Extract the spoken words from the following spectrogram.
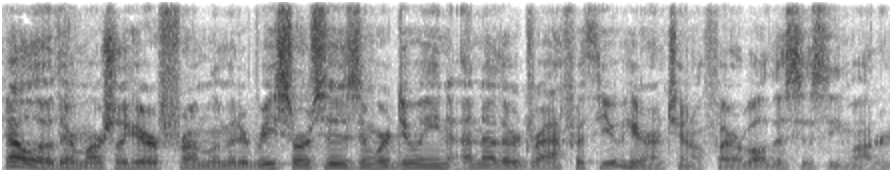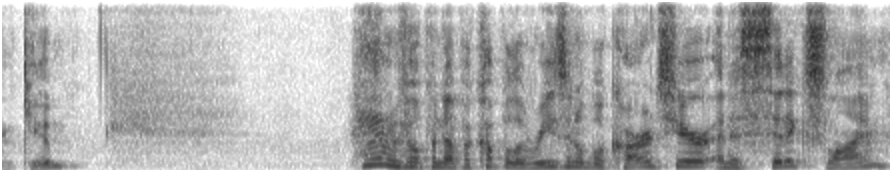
Hello there, Marshall here from Limited Resources, and we're doing another draft with you here on Channel Fireball. This is the Modern Cube. And we've opened up a couple of reasonable cards here. An Acidic Slime,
